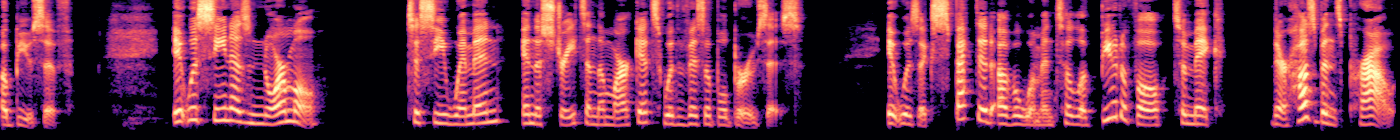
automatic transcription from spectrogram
abusive. It was seen as normal to see women in the streets and the markets with visible bruises it was expected of a woman to look beautiful to make their husbands proud.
